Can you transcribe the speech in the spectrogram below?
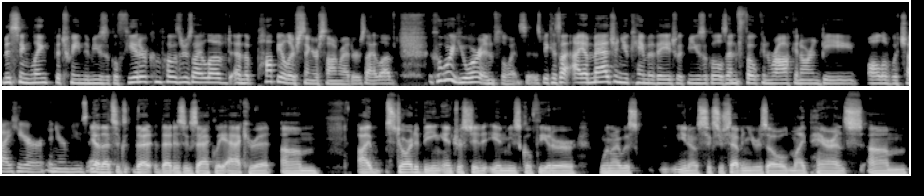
missing link between the musical theater composers I loved and the popular singer songwriters I loved, who were your influences? Because I, I imagine you came of age with musicals and folk and rock and R and B, all of which I hear in your music. Yeah, that's that that is exactly accurate. Um, I started being interested in musical theater when I was you know six or seven years old my parents um,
